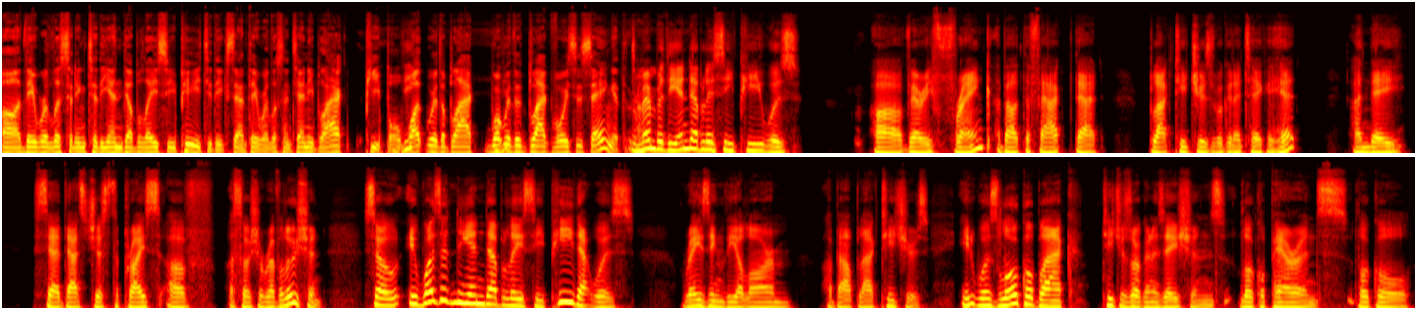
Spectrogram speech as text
Uh, they were listening to the NAACP to the extent they were listening to any black people. The, what were the black, what were the black voices saying at the time? Remember, the NAACP was uh, very frank about the fact that black teachers were going to take a hit, and they said that's just the price of a social revolution. So it wasn't the NAACP that was raising the alarm about black teachers. It was local black teachers organizations, local parents, local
